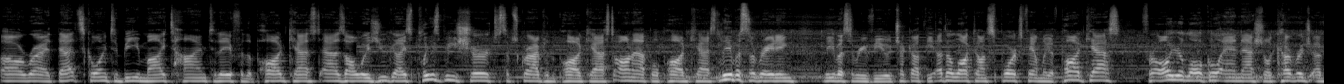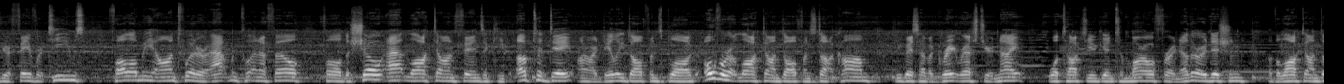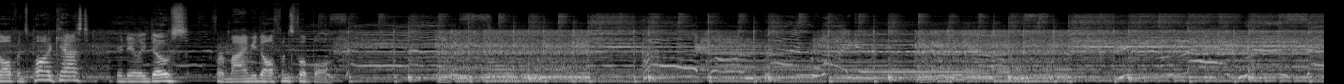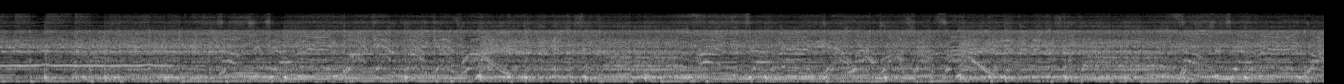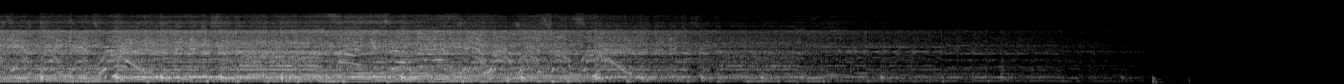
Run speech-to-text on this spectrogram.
All right, that's going to be my time today for the podcast. As always, you guys, please be sure to subscribe to the podcast on Apple Podcasts. Leave us a rating, leave us a review. Check out the other Locked On Sports family of podcasts for all your local and national coverage of your favorite teams. Follow me on Twitter at NFL. Follow the show at Locked On Fins and keep up to date on our Daily Dolphins blog over at LockedOnDolphins.com. You guys have a great rest of your night. We'll talk to you again tomorrow for another edition of the Locked On Dolphins podcast, your daily dose for Miami Dolphins football.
